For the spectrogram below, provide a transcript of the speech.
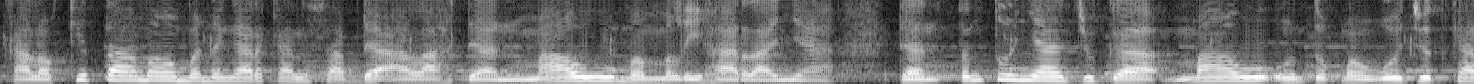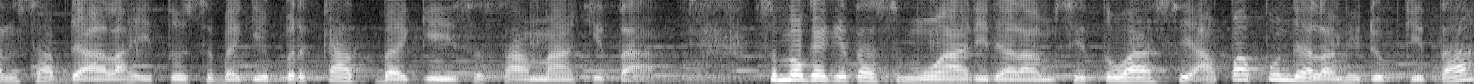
kalau kita mau mendengarkan sabda Allah dan mau memeliharanya, dan tentunya juga mau untuk mewujudkan sabda Allah itu sebagai berkat bagi sesama kita. Semoga kita semua di dalam situasi apa pun dalam hidup kita,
